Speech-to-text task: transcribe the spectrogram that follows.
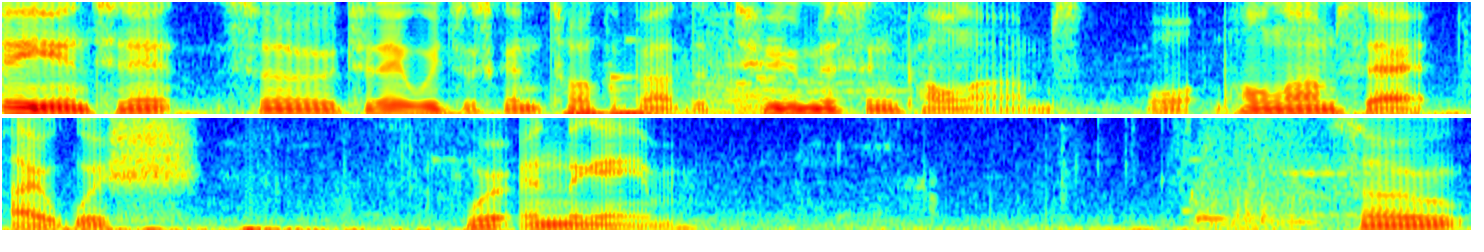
Hey internet, so today we're just going to talk about the two missing pole arms, or pole arms that I wish were in the game. So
